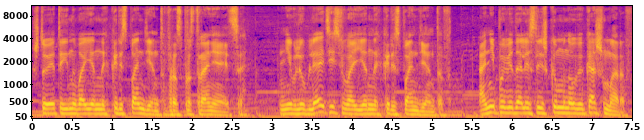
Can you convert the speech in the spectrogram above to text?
что это и на военных корреспондентов распространяется. Не влюбляйтесь в военных корреспондентов. Они повидали слишком много кошмаров.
